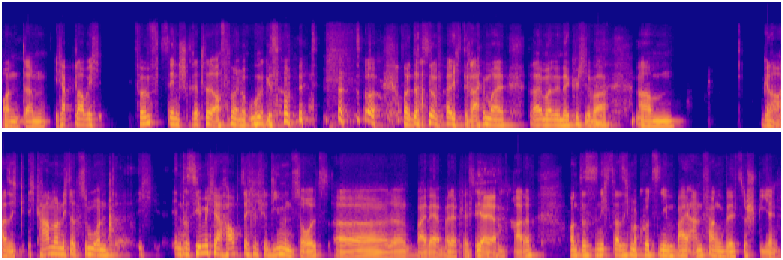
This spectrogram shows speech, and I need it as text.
Und ähm, ich habe, glaube ich, 15 Schritte auf meiner Uhr gesammelt. so. Und das nur, weil ich dreimal, dreimal in der Küche war. Ähm, genau, also ich, ich kam noch nicht dazu und ich interessiere mich ja hauptsächlich für Demon's Souls äh, bei, der, bei der PlayStation Ja, ja. 5 gerade. Und das ist nichts, was ich mal kurz nebenbei anfangen will zu spielen.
